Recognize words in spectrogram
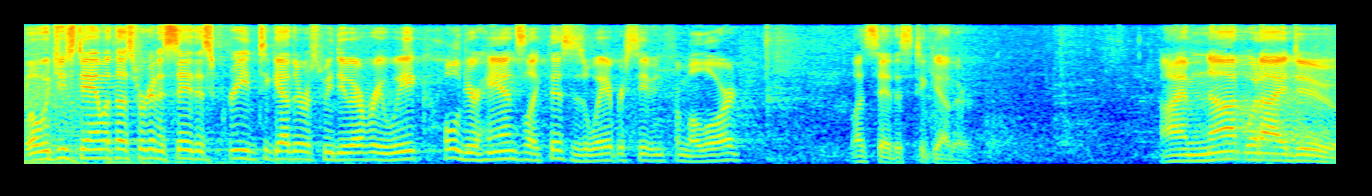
Well, would you stand with us? We're going to say this creed together as we do every week. Hold your hands like this as a way of receiving from the Lord. Let's say this together. I'm not what I do.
